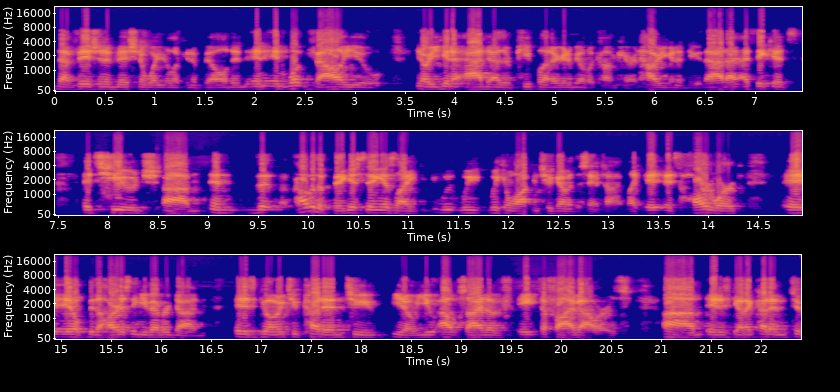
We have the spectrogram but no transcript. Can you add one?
that vision and mission of what you're looking to build and, and, and what value you know you're going to add to other people that are going to be able to come here and how are you going to do that? I, I think it's it's huge um, and the probably the biggest thing is like we, we, we can walk and chew gum at the same time. Like it, it's hard work. It, it'll be the hardest thing you've ever done. It is going to cut into you know you outside of eight to five hours. Um, it is going to cut into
